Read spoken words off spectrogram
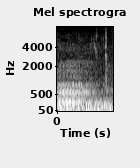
Mm.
